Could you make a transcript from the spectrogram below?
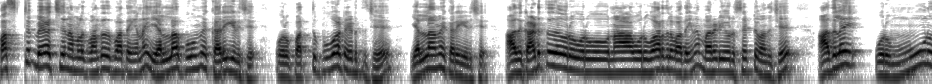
ஃபஸ்ட்டு பேட்ச் நம்மளுக்கு வந்தது பார்த்திங்கன்னா எல்லா பூவுமே கருகிடுச்சு. ஒரு பத்து பூவாட்டம் எடுத்துச்சு. எல்லாமே கருகிடுச்சு. அதுக்கு அடுத்தது ஒரு ஒரு நான் ஒரு வாரத்தில் பார்த்தீங்கன்னா மறுபடியும் ஒரு செட்டு வந்துச்சு. அதில் ஒரு மூணு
